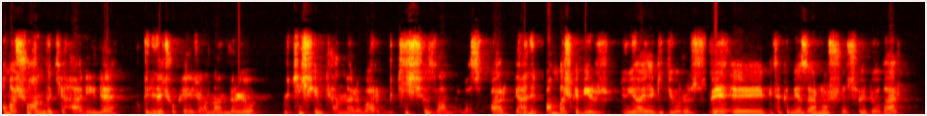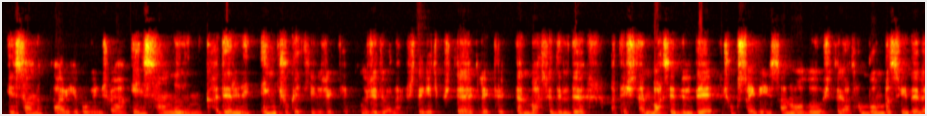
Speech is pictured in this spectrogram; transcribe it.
Ama şu andaki haliyle beni de çok heyecanlandırıyor. Müthiş imkanları var, müthiş hızlandırması var. Yani bambaşka bir dünyaya gidiyoruz ve e, bir takım yazarlar şunu söylüyorlar insanlık tarihi boyunca insanlığın kaderini en çok etkileyecek teknoloji diyorlar. İşte geçmişte elektrikten bahsedildi, ateşten bahsedildi. Çok sayıda insanoğlu işte atom bombasıydı ve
